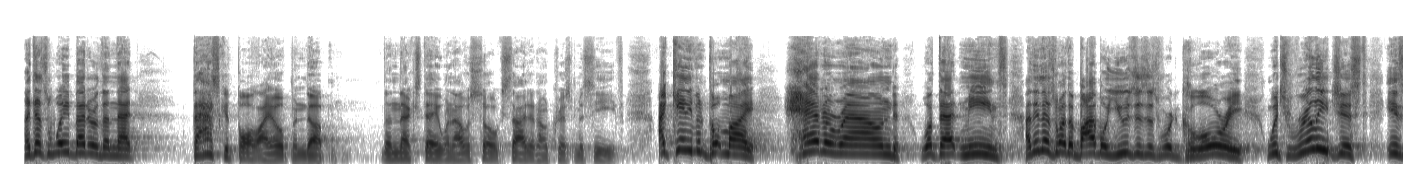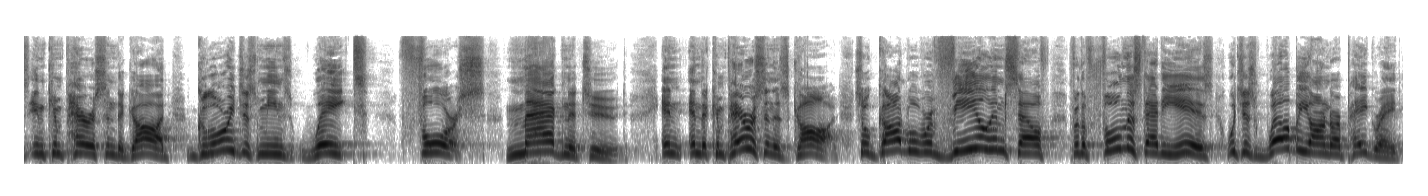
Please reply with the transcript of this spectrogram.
Like, that's way better than that basketball I opened up the next day when I was so excited on Christmas Eve. I can't even put my head around what that means. I think that's why the Bible uses this word glory, which really just is in comparison to God. Glory just means weight, force, magnitude. And, and the comparison is God. So God will reveal himself for the fullness that he is, which is well beyond our pay grade.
